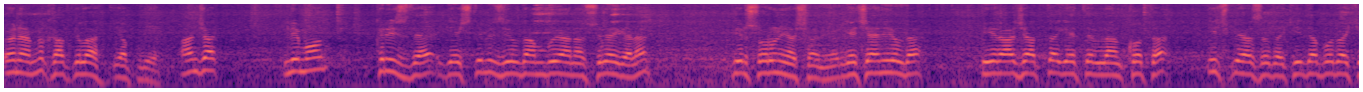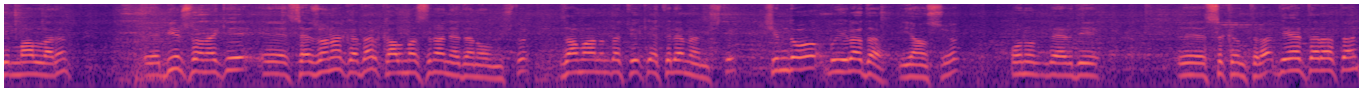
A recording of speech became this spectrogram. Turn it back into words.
önemli katkılar yapılıyor. Ancak limon krizde geçtiğimiz yıldan bu yana süre gelen bir sorun yaşanıyor. Geçen yılda ihracatta getirilen kota iç piyasadaki depodaki malların e, bir sonraki e, sezona kadar kalmasına neden olmuştu. Zamanında tüketilememişti. Şimdi o bu yıla da yansıyor. Onun verdiği e, sıkıntılar. Diğer taraftan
